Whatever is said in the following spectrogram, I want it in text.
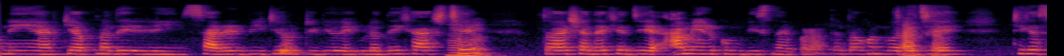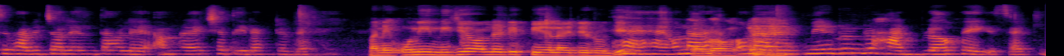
উনি আর কি আপনাদের এই স্যারের ভিডিও টিডিও এগুলো দেখে আসছে। তো আয়সা দেখে যে আমি এরকম বিছনায় পড়া। তো তখন বলে আচ্ছা। যে ঠিক আছে ভাবি চলেন তাহলে আমরা একসাথেই ডাক্তার দেখাই। মানে উনি নিজে অলরেডি পিএলআইডি রোগী হ্যাঁ হ্যাঁ ওনার ওনার মেরুদণ্ড হার্ট ব্লক হয়ে গেছে আর কি।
